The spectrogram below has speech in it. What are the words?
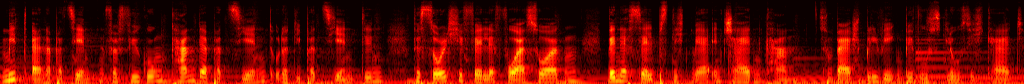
Mit einer Patientenverfügung kann der Patient oder die Patientin für solche Fälle vorsorgen, wenn er selbst nicht mehr entscheiden kann, zum Beispiel wegen Bewusstlosigkeit.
